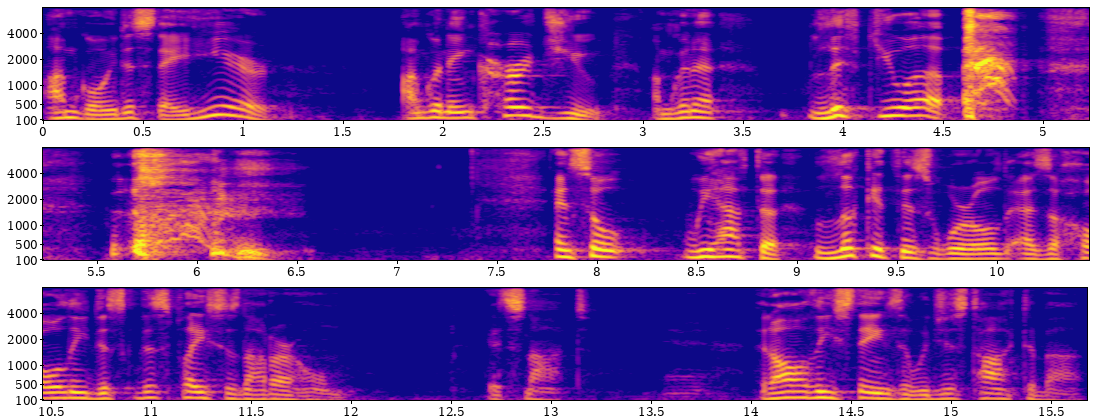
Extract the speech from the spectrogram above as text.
I'm going to stay here. I'm going to encourage you. I'm going to lift you up. and so we have to look at this world as a holy, this, this place is not our home. It's not. And all these things that we just talked about,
